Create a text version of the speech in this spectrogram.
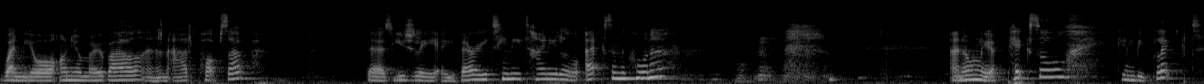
when you're on your mobile and an ad pops up, there's usually a very teeny tiny little X in the corner. and only a pixel can be clicked,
